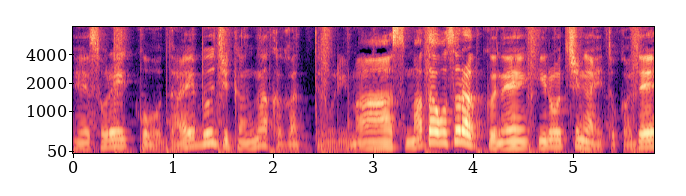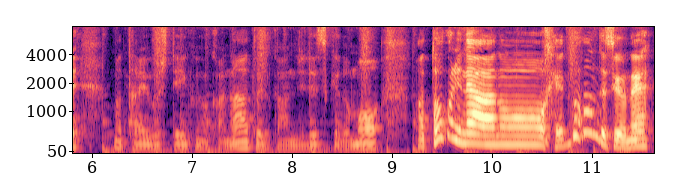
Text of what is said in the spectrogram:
えー、それ以降、だいぶ時間がかかっております。またおそらくね、色違いとかで、ま、対応していくのかなという感じですけども、まあ、特にね、あのヘッドホンですよね。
